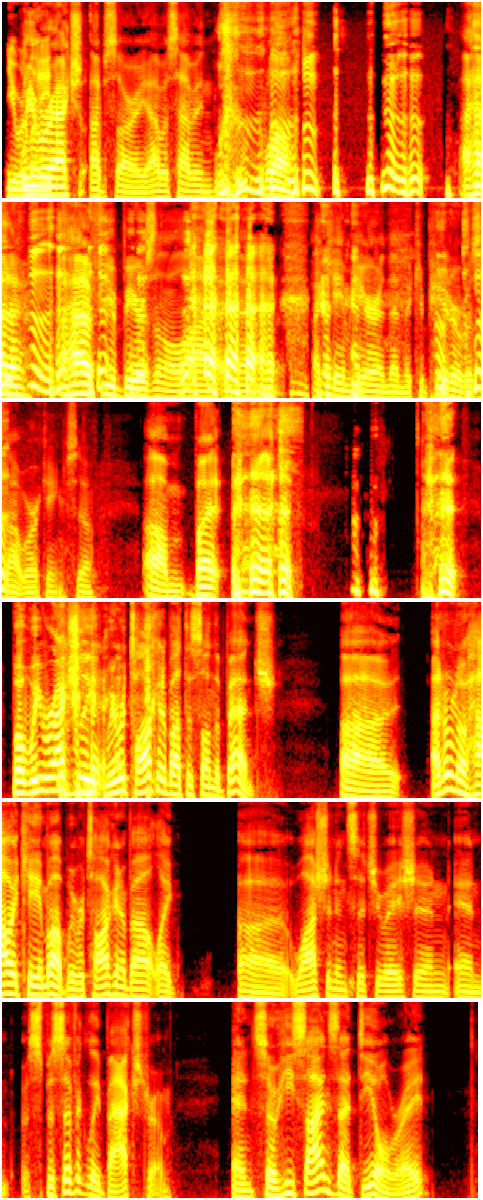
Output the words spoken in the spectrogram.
you were. we late. were actually. I'm sorry. I was having. well, I had a I had a few beers in the lot, and then I came here, and then the computer was not working. So, um, but but we were actually we were talking about this on the bench. Uh, I don't know how it came up. We were talking about like uh Washington situation and specifically Backstrom. And so he signs that deal, right?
